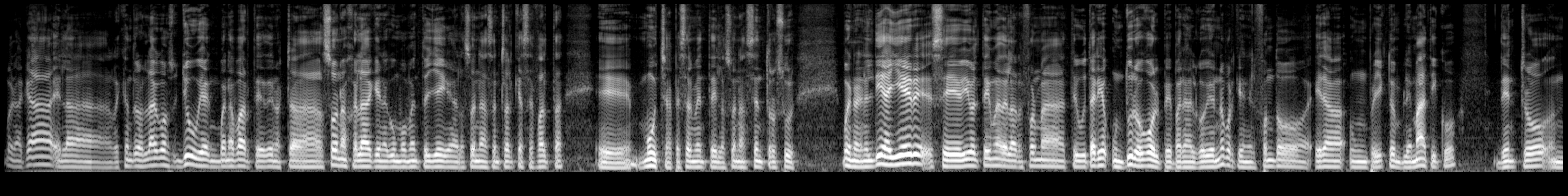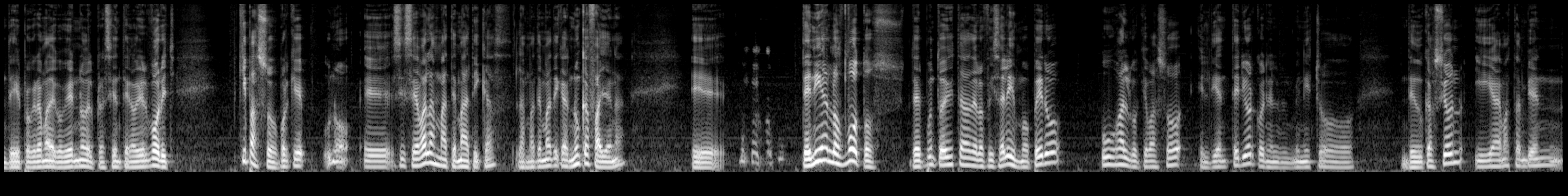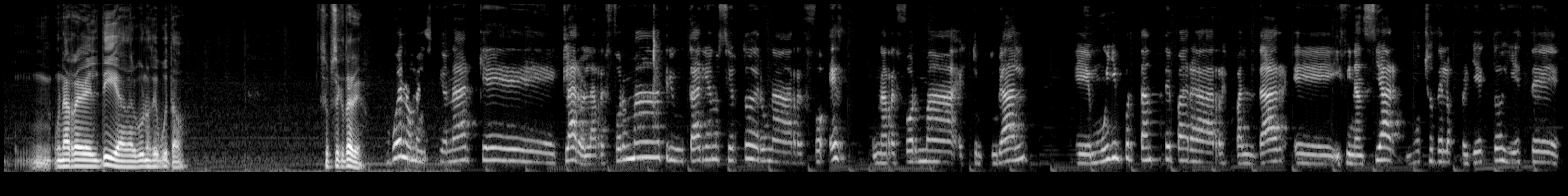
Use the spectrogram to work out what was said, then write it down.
Bueno, acá en la región de los lagos, lluvia en buena parte de nuestra zona. Ojalá que en algún momento llegue a la zona central que hace falta, eh, mucha, especialmente en la zona centro-sur. Bueno, en el día de ayer se vio el tema de la reforma tributaria, un duro golpe para el gobierno, porque en el fondo era un proyecto emblemático dentro del programa de gobierno del presidente Gabriel Boric. ¿Qué pasó? Porque uno, eh, si se va a las matemáticas, las matemáticas nunca fallan, ¿ah? eh, tenían los votos desde el punto de vista del oficialismo, pero hubo algo que pasó el día anterior con el ministro de Educación y además también una rebeldía de algunos diputados. Subsecretaria. Bueno, mencionar que, claro, la reforma tributaria, ¿no es cierto?, era una es una reforma estructural eh, muy importante para respaldar eh, y financiar muchos de los proyectos y este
